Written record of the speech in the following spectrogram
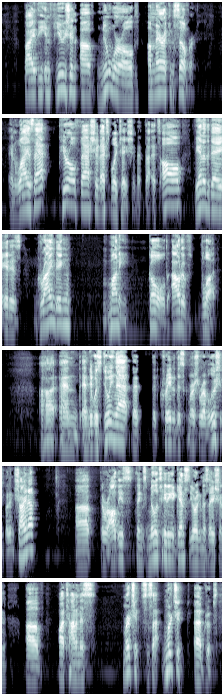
by the infusion of New World American silver. And why is that? pure old fashioned exploitation. It's all, the end of the day, it is grinding money, gold, out of blood. Uh, and and it was doing that that that created this commercial revolution. But in China, uh, there were all these things militating against the organization of autonomous merchant society, merchant uh, groups.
